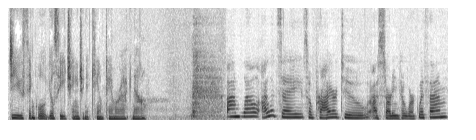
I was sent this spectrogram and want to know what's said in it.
do you think will you'll see changing at Camp Tamarack now? Um, well, I would say so. Prior to us starting to work with them,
